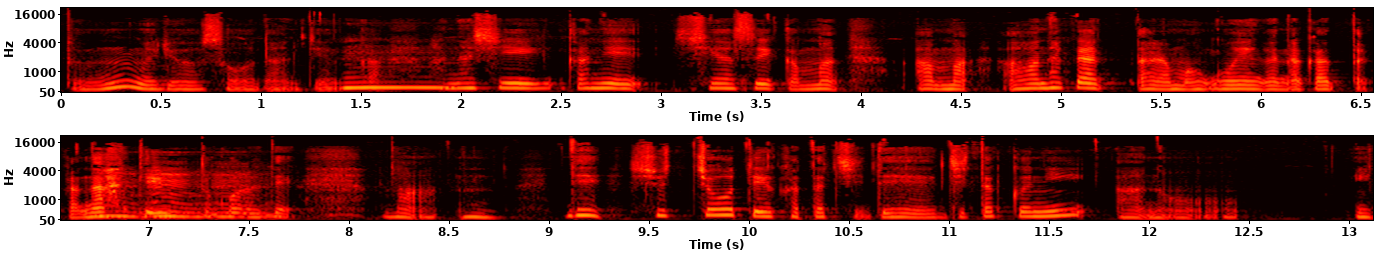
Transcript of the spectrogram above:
分無料相談というか、うん話がねしやすいかまああまあ合わなかったらもうご縁がなかったかなっていうところで、まあうん。で出張という形で自宅にあのい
